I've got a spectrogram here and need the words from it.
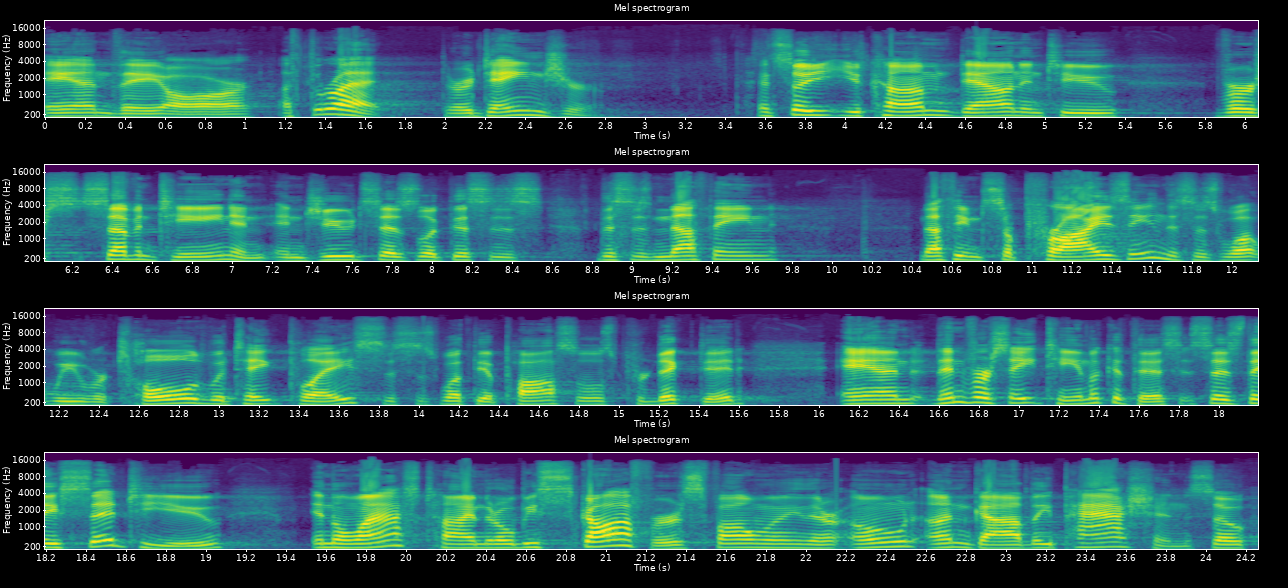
and they are a threat, they're a danger. And so you come down into verse 17, and, and Jude says, Look, this is, this is nothing, nothing surprising. This is what we were told would take place. This is what the apostles predicted. And then verse 18, look at this. It says, They said to you, in the last time there will be scoffers following their own ungodly passions. So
